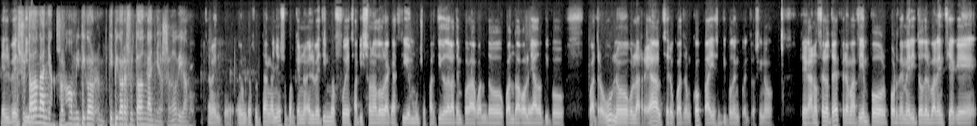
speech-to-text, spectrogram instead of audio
el Betis... Resultado engañoso, ¿no? Mítico, típico resultado engañoso, ¿no? Digamos. Exactamente, es un resultado engañoso porque el Betis no fue esa pisonadora que ha sido en muchos partidos de la temporada cuando, cuando ha goleado tipo 4-1 con la Real, 0-4 en Copa y ese tipo de encuentros, sino que ganó 0-3, pero más bien por, por demérito del Valencia que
